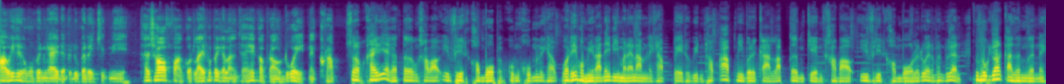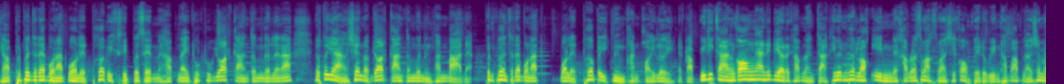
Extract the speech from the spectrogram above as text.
ความคิดเห็นของผมเป็นไง เดี๋ยวไปดูกันในคลิปนี้ ถ้าชอบฝากกดไลค์เพื่อเป็นกำลังใจให้กับเราด้วยนะครับ สำหรับใครที่อยากจะเติมคาบาวอินฟินิตคอมโบแบบคุ้มๆนะครับ วันนี้ผมมีร้านดีๆมาแนะนำนะครับเปทูวินท็อปอัพมีบริการรับเติมเกมคาบาวอินฟินิตคอมโบแล้วด้วยนะเพื่อนๆ ทุกๆยอดการเติมเงินนะครับ เพื่อนๆจะได้โบนัสวอลเล็ตเพิ่มอีก 10%นะครับในทุกๆยอดการเติมเงินเลยนะ ยกตัวอย่างเช่นแบบยอดการเติมเงิน 1,000 บาทเนี่ยเพื่อนๆจะได้โบนัสวอลเล็ตเพิ่มไปอีก 1,000พอยต์เลยนะครับวิธีการก็ง่ายนิดเดียวนะครับหลังจากที่เพื่อนๆล็อกอินนะครับแล้วสมัครสมาชิกของเปทูวินท็อปอัพแล้วใช่ไหม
